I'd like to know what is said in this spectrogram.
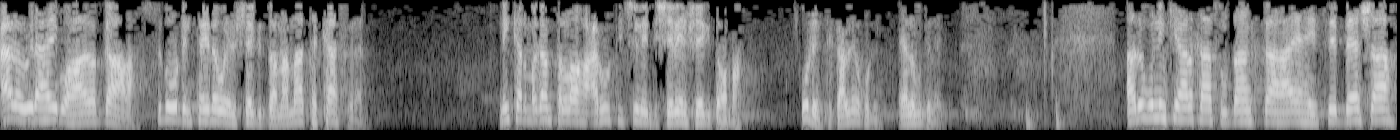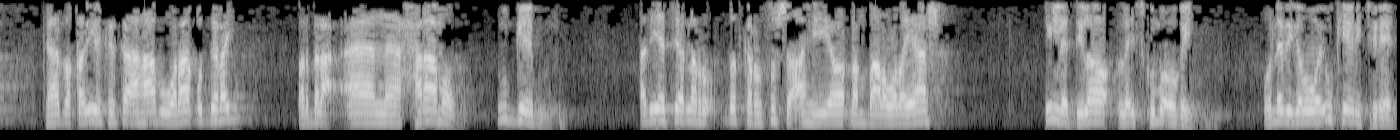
cadow ilaahay buu ahaayo gaala. Siduu udhintayna waynu sheegi doonaa maata kafiran ninkan maganta loo aha carruurtiisu inay dishay baynu sheegi doonaa u dhintay gaalnimo ku dhintay ayaa lagu dilay. Adigu ninkii halkaa suldaanka ka ahaa ee haysay beesha kaaba qabiilka ka ahaabuu waraaq u diray. Barbal xaraamow u geebu. Adiyo jeerna dadka rususha ah iyo dhambaal wadayaasha in la dilo la iskuma ogeyn. Oo nebigaba way u keeni jireen.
